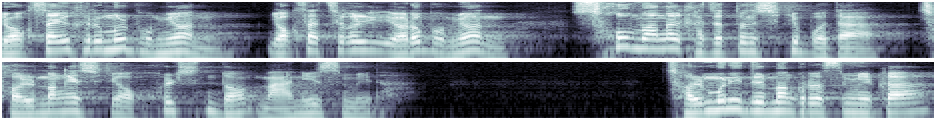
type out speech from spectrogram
역사의 흐름을 보면, 역사책을 열어보면 소망을 가졌던 시기보다 절망의 시기가 훨씬 더 많이 있습니다. 젊은이들만 그렇습니까?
